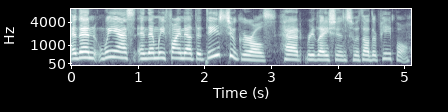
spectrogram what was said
and then we ask, and then we find out that these two girls had relations with other people.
